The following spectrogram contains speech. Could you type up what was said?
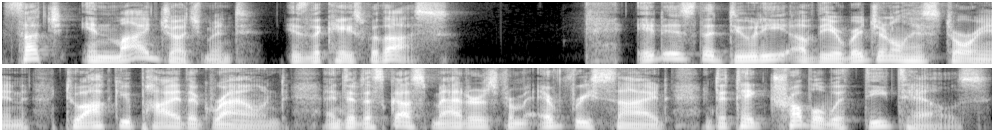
such, in my judgment, is the case with us. It is the duty of the original historian to occupy the ground and to discuss matters from every side and to take trouble with details.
